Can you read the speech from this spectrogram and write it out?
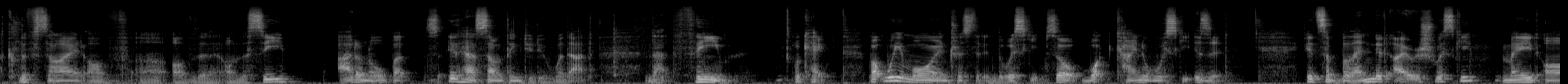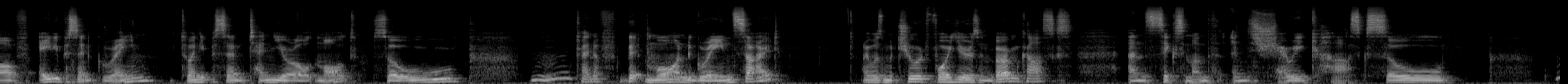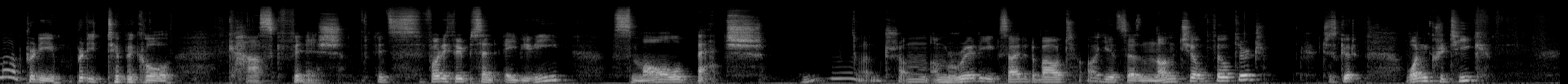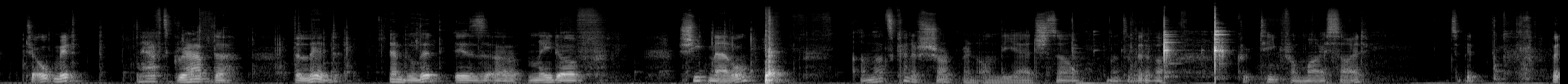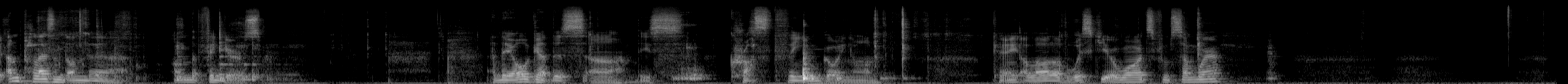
a cliffside of, uh, of the on the sea. I don't know, but it has something to do with that, that theme. Okay, but we are more interested in the whiskey. So, what kind of whiskey is it? It's a blended Irish whiskey made of 80% grain, 20% 10 year old malt, so mm, kind of a bit more on the grain side. It was matured four years in bourbon casks and six months in sherry casks, so well, pretty pretty typical cask finish. It's 43% ABV, small batch. Mm, and I'm, I'm really excited about, oh, here it says non-chill filtered, which is good. One critique to open it, I have to grab the, the lid, and the lid is uh, made of sheet metal, and that's kind of sharpened on the edge, so that's a bit of a critique from my side. It's a bit, bit unpleasant on the on the fingers, and they all got this uh, these crust theme going on. Okay, a lot of whiskey awards from somewhere.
